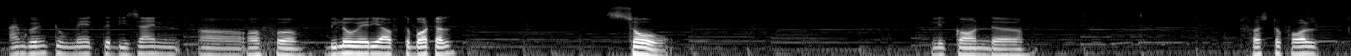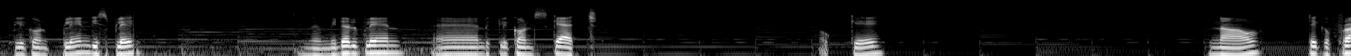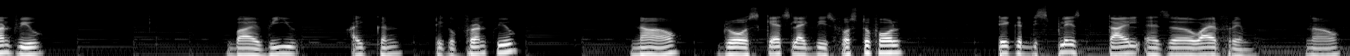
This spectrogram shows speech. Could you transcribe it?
I'm going to make the design uh, of uh, below area of the bottle so click on the first of all click on plane display middle plane and click on sketch. Okay. Now take a front view. By view icon take a front view. Now draw a sketch like this. First of all take a display style as a wireframe. Now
